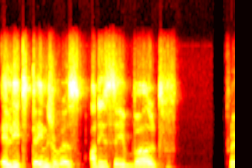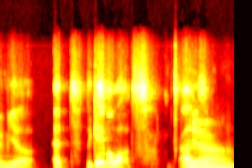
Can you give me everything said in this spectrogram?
Elite Dangerous Odyssey World Premiere at the Game Awards. Also, yeah.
